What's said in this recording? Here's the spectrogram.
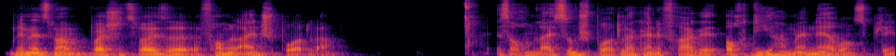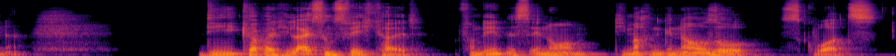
nehmen wir jetzt mal beispielsweise Formel 1 Sportler, ist auch ein Leistungssportler, keine Frage, auch die haben Ernährungspläne. Die körperliche Leistungsfähigkeit von denen ist enorm. Die machen genauso Squats,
